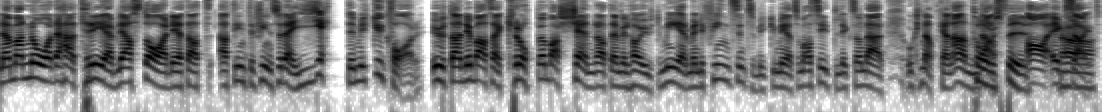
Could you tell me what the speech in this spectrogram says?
När man når det här trevliga stadiet att, att det inte finns sådär jättemycket kvar Utan det är bara så här, kroppen bara känner att den vill ha ut mer men det finns inte så mycket mer så man sitter liksom där och knappt kan andas. Torrspyr. Ja exakt.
